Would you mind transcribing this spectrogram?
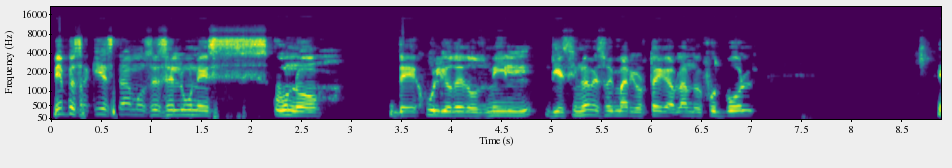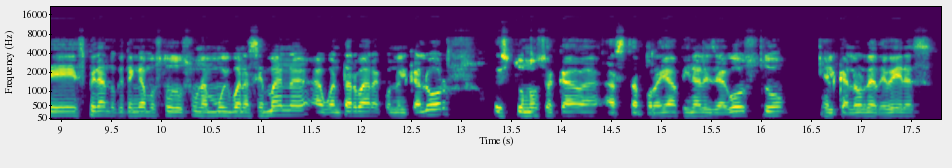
Bien, pues aquí estamos, es el lunes 1 de julio de 2019. Soy Mario Ortega hablando de fútbol. Eh, esperando que tengamos todos una muy buena semana, aguantar vara con el calor. Esto no se acaba hasta por allá a finales de agosto, el calor de veras.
